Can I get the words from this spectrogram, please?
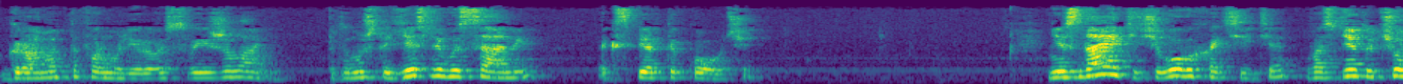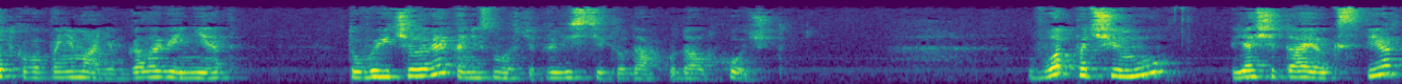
грамотно формулировать свои желания. Потому что если вы сами, эксперты-коучи, не знаете, чего вы хотите, у вас нет четкого понимания, в голове нет, то вы и человека не сможете привести туда, куда он хочет. Вот почему я считаю эксперт,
